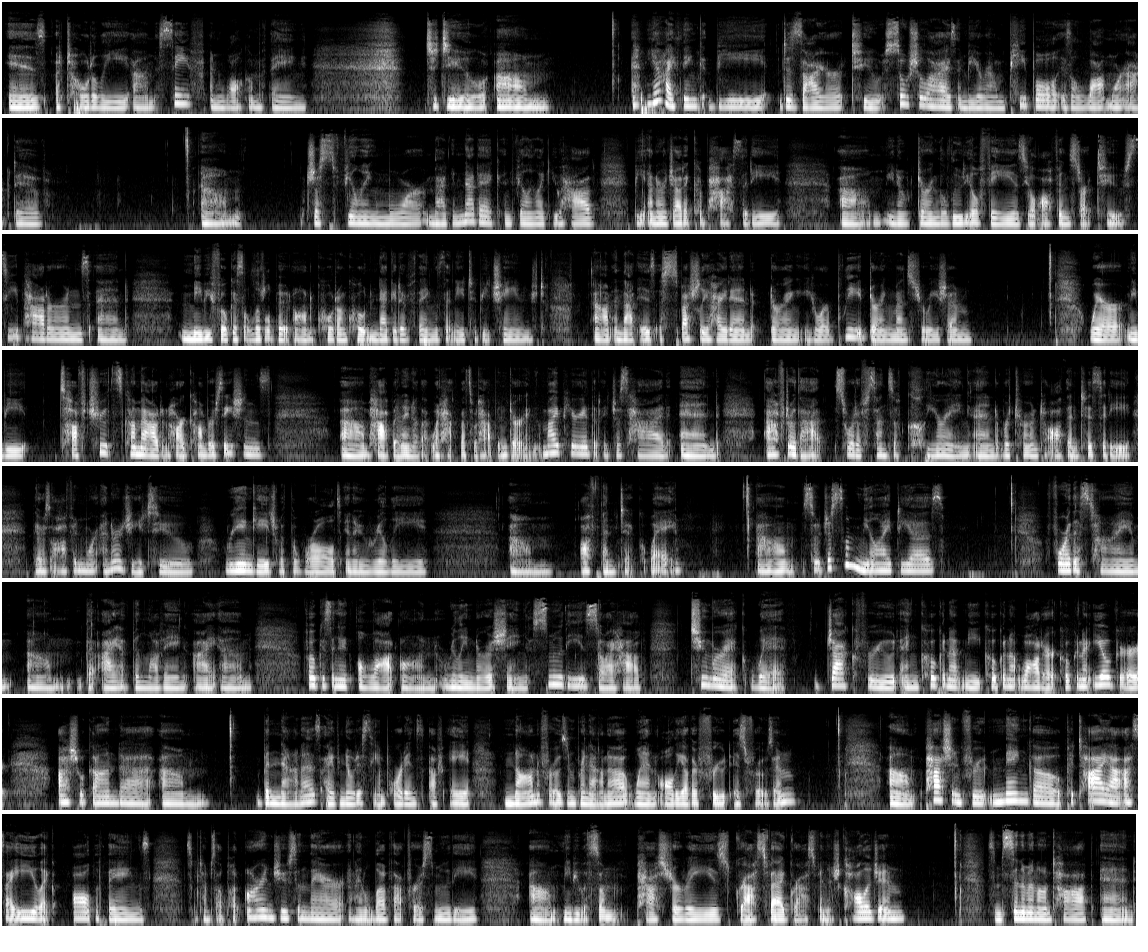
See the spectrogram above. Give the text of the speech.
is a totally um, safe and welcome thing to do. Um, and yeah, I think the desire to socialize and be around people is a lot more active. Um, just feeling more magnetic and feeling like you have the energetic capacity. Um, you know, during the luteal phase, you'll often start to see patterns and maybe focus a little bit on quote unquote negative things that need to be changed um, and that is especially heightened during your bleed, during menstruation, where maybe tough truths come out and hard conversations um, happen. I know that what ha- that's what happened during my period that I just had, and after that sort of sense of clearing and return to authenticity, there's often more energy to re-engage with the world in a really um, authentic way. Um, so, just some meal ideas for this time um, that I have been loving. I am focusing a lot on really nourishing smoothies. So, I have turmeric with jackfruit and coconut meat, coconut water, coconut yogurt, ashwagandha. Um, bananas, I've noticed the importance of a non frozen banana when all the other fruit is frozen um, passion fruit, mango, pitaya, acai, like all the things. Sometimes I'll put orange juice in there, and I love that for a smoothie. Um, maybe with some pasture raised, grass fed, grass finished collagen, some cinnamon on top. And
